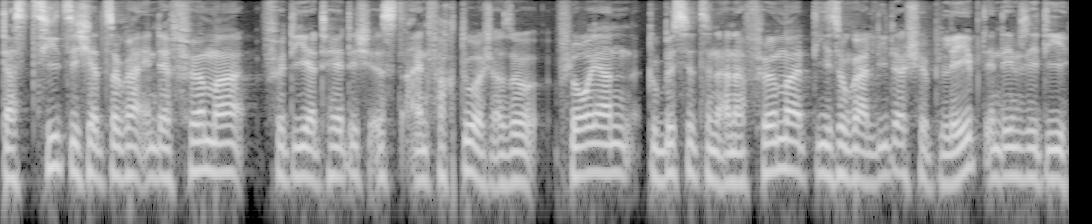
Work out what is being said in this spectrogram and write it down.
das zieht sich jetzt sogar in der Firma, für die er tätig ist, einfach durch. Also Florian, du bist jetzt in einer Firma, die sogar Leadership lebt, indem sie die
